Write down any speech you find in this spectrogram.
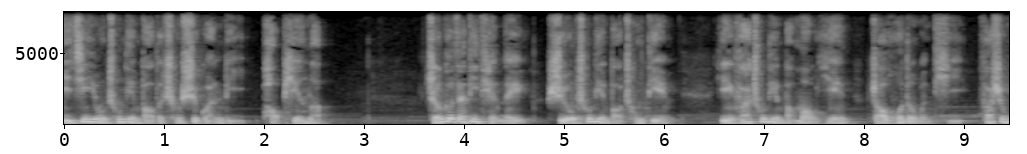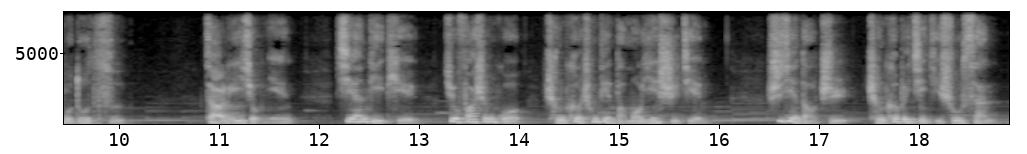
你禁用充电宝的城市管理跑偏了。乘客在地铁内使用充电宝充电，引发充电宝冒烟、着火等问题发生过多次。在2019年，西安地铁就发生过乘客充电宝冒烟事件，事件导致乘客被紧急疏散。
